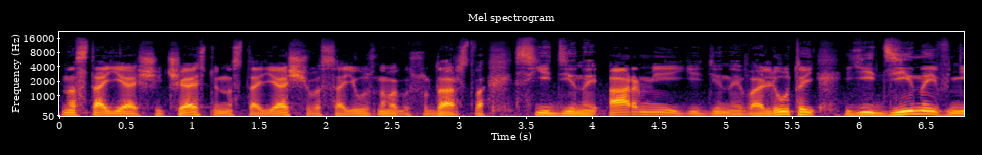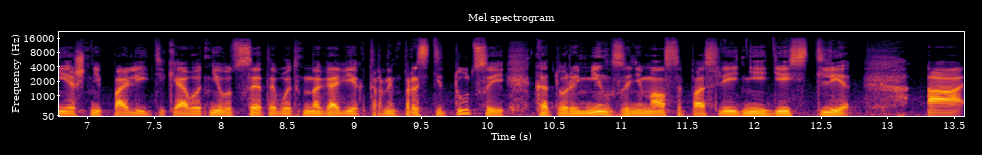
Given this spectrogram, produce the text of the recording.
настоящей частью настоящего союзного государства с единой армией, единой валютой, единой внешней внешней политики, а вот не вот с этой вот многовекторной проституцией, которой Минск занимался последние 10 лет. А,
